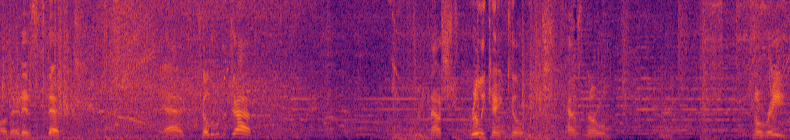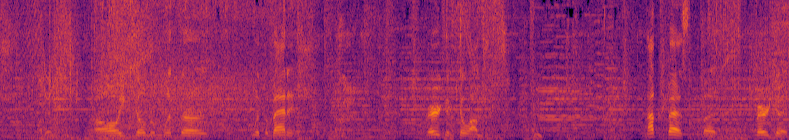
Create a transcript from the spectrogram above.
Oh, there it is. It's dead. Yeah, killed him with the jab. Now she really can't kill because she has no no rage. Oh, he killed him with the with the vanish. Very good kill option. Not the best, but very good.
